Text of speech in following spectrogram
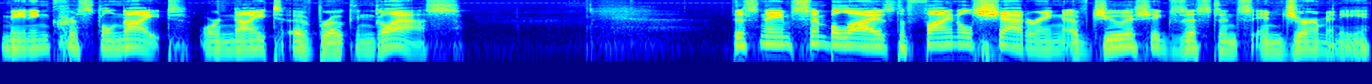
meaning crystal night or night of broken glass. This name symbolized the final shattering of Jewish existence in Germany.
